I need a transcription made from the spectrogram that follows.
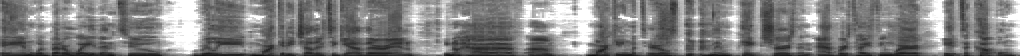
And what better way than to really market each other together and you know have um, marketing materials and pictures and advertising where it's a couple,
